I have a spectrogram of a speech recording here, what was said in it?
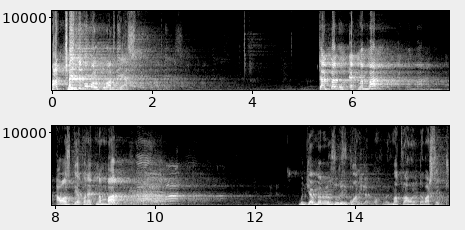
তার চাইতে কপাল পুরার কে আছে? চারটা গুণ, এক নাম্বার। আওয়াজ দিয়ে এখন এক নাম্বার। বুঝছি আপনারা জোরে কোয়ানি লাগবো। মাত্র আওয়াজটা বাড়ছে একটু।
